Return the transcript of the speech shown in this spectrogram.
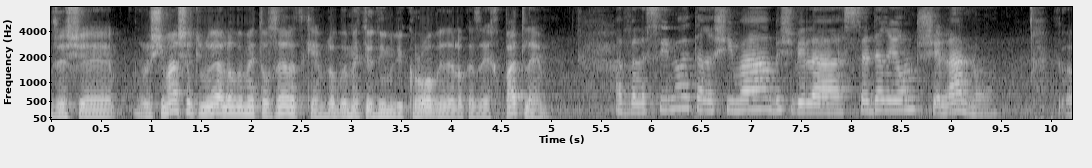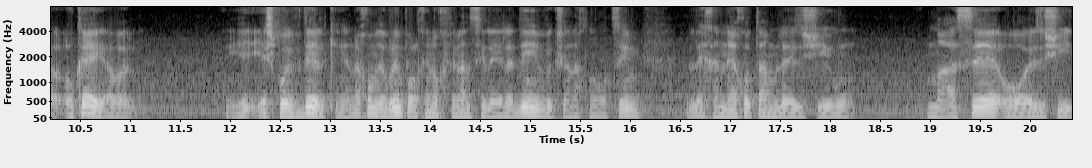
זה שרשימה שתלויה לא באמת עוזרת, כי הם לא באמת יודעים לקרוא וזה לא כזה אכפת להם. אבל עשינו את הרשימה בשביל הסדר יום שלנו. אוקיי, אבל יש פה הבדל, כי אנחנו מדברים פה על חינוך פיננסי לילדים, וכשאנחנו רוצים לחנך אותם לאיזשהו מעשה או איזושהי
